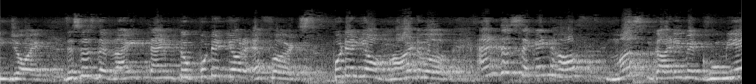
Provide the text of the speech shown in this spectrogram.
enjoy this is the right time to put in your efforts put in your hard work and the second half मस्त गाड़ी में घूमिए,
